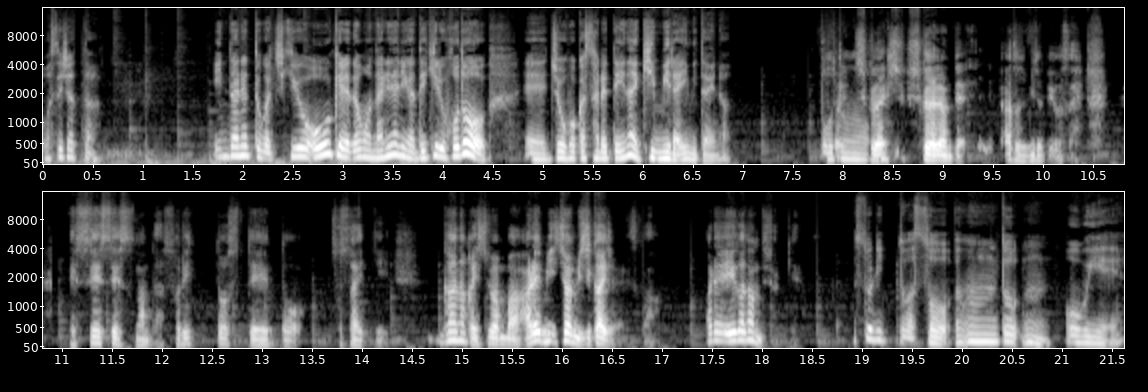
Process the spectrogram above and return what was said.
忘れちゃった。インターネットが地球を覆うけれども、何々ができるほど、えー情報化されていない近未来みたいな。冒頭の。宿題、宿宿題なんて、後で見といてください。SSS なんだ、 Solid State Society がなんか一番まあ、あれ一番短いじゃないですか。あれ映画なんでしたっけ？ストリットはそう、うーんと、うん、OVA。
